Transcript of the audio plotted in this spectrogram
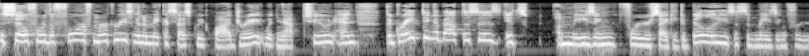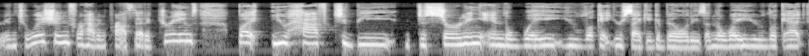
So for the 4th, Mercury is going to make a sesquiquadrate with Neptune. And the great thing about this is it's amazing for your psychic abilities. It's amazing for your intuition, for having prophetic dreams, but you have to be discerning in the way you look at your psychic abilities and the way you look at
